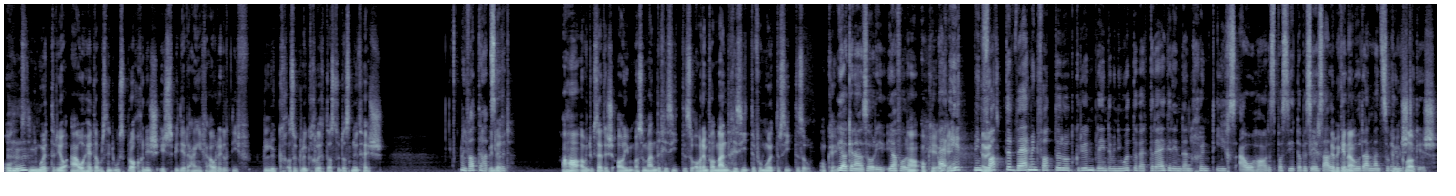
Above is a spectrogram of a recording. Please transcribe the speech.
und Mhm. deine Mutter ja auch hat, aber es nicht ausgebrochen ist, ist es bei dir eigentlich auch relativ glück, also glücklich, dass du das nicht hast. Mein Vater hat es nicht. Aha, aber du gesagt hast, alle, also männliche Seite so, aber im Fall männliche Seite von Mutterseite so, okay. Ja, genau, sorry. Ja, voll. Ah, okay, okay. Äh, hätte mein Äh, Vater, wäre mein Vater rot-grün blind und meine Mutter wäre Trägerin, dann könnte ich es auch haben. Das passiert aber sehr selten, genau. nur dann, wenn es so Eben günstig klar. ist.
